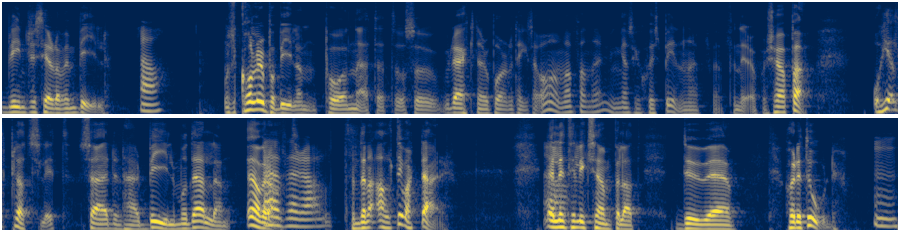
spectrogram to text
blir intresserad av en bil. Ja. Och så kollar du på bilen på nätet och så räknar du på den och tänker så här, åh vad fan det är en ganska schysst bil den här funderar på att köpa. Och helt plötsligt så är den här bilmodellen överallt. Överallt. Men den har alltid varit där. Eller till exempel att du eh, hör ett ord Mm.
